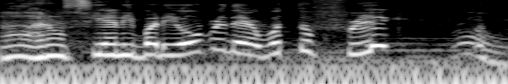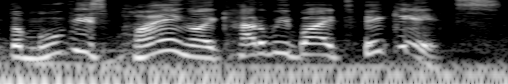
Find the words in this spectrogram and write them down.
No, I don't see anybody over there. What the frig? Bro. The, the movie's playing. Like, how do we buy tickets?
